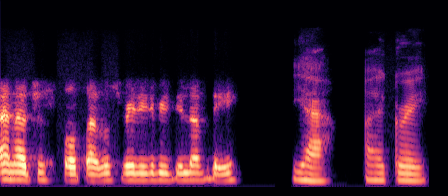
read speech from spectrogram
And I just thought that was really, really lovely. Yeah. I agree.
